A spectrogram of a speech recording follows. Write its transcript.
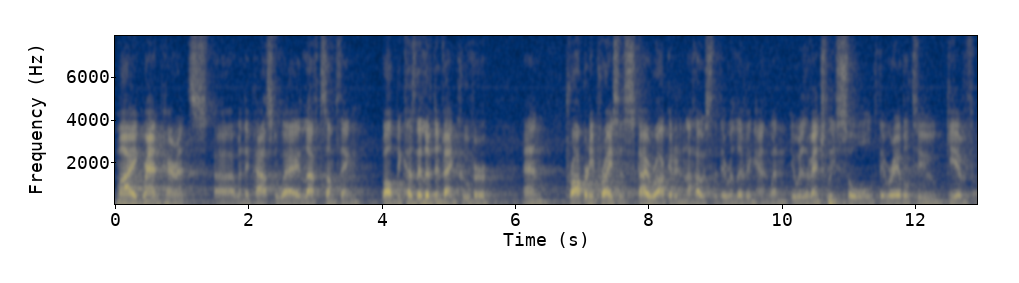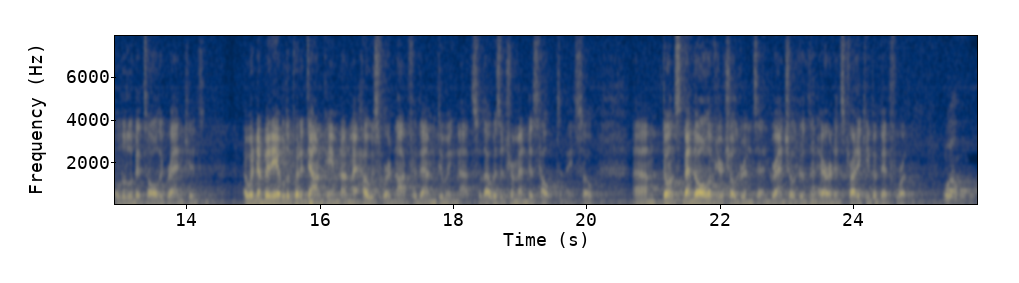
my grandparents, uh, when they passed away, left something, well, because they lived in Vancouver and property prices skyrocketed in the house that they were living in. When it was eventually sold, they were able to give a little bit to all the grandkids. I wouldn't have been able to put a down payment on my house were it not for them doing that. So that was a tremendous help to me. So um, don't spend all of your children's and grandchildren's inheritance. Try to keep a bit for them. Well,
